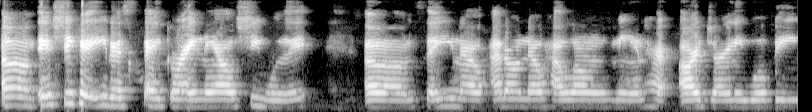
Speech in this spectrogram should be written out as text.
Um, if she could eat a steak right now, she would. Um, so you know, I don't know how long me and her our journey will be.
